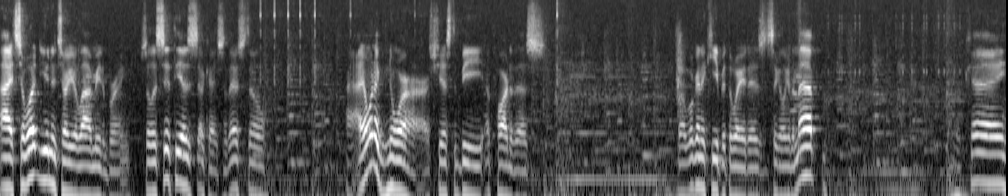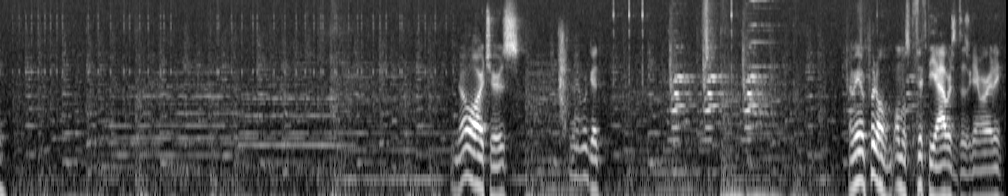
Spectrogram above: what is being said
Alright, so what units are you allowing me to bring? So Lysithea's... Okay, so they're still... I don't want to ignore her. She has to be a part of this. But we're going to keep it the way it is. Let's take a look at the map. Okay. No archers. Yeah, we're good. I mean, I've put al- almost 50 hours into this game already.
